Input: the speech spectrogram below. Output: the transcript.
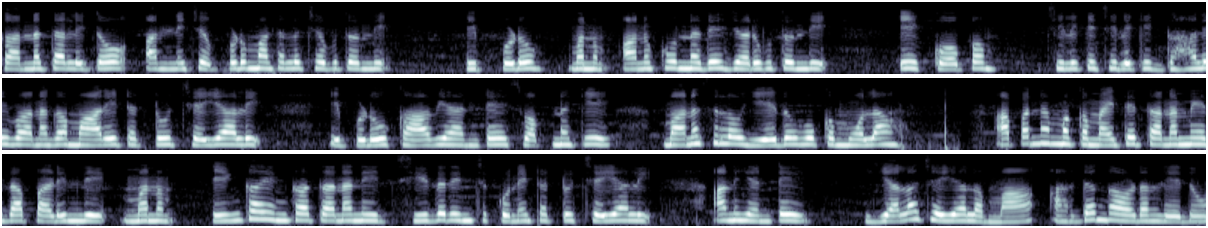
కన్నతల్లితో అన్ని చెప్పుడు మాటలు చెబుతుంది. ఇప్పుడు మనం అనుకున్నదే జరుగుతుంది. ఈ కోపం చిలికి చిలికి గాలివానగా మారేటట్టు చేయాలి ఇప్పుడు కావ్య అంటే స్వప్నకి మనసులో ఏదో ఒక మూల అపనమ్మకం అయితే తన మీద పడింది. మనం ఇంకా ఇంకా తనని చీదరించుకునేటట్టు చేయాలి అని అంటే ఎలా చేయాలమ్మా? అర్థం కావడం లేదు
